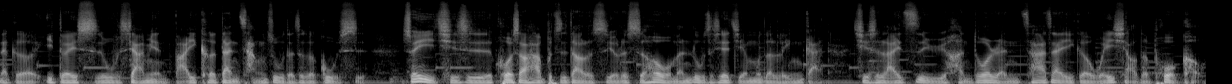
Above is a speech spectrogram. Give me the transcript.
那个一堆食物下面把一颗蛋藏住的这个故事。所以其实阔少他不知道的是，有的时候我们录这些节目的灵感，其实来自于很多人他在一个微小的破口，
